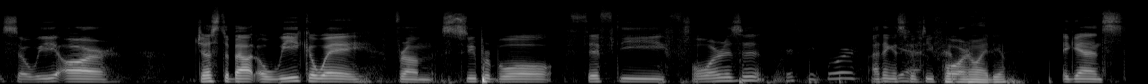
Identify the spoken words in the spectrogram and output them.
so we are just about a week away from Super Bowl 54, is it? 54? I think it's Yeah. I have 54 no idea. against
